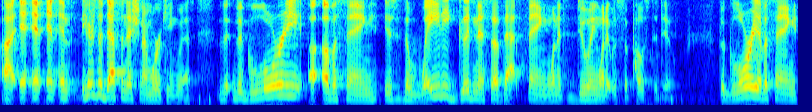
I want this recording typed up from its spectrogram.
Uh, and, and, and, here's the definition I'm working with the, the glory of a thing is the weighty goodness of that thing when it's doing what it was supposed to do. The glory of a thing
